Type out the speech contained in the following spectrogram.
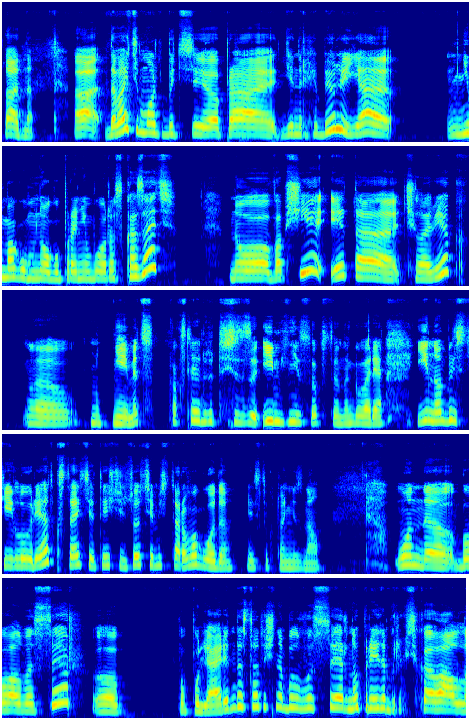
Ладно. А, давайте, может быть, э, про Генриха Бюля я не могу много про него рассказать, но вообще это человек, ну, немец, как следует из имени, собственно говоря, и Нобелевский лауреат, кстати, 1972 года, если кто не знал. Он э, бывал в СССР, э, популярен достаточно был в СССР, но при этом практиковал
